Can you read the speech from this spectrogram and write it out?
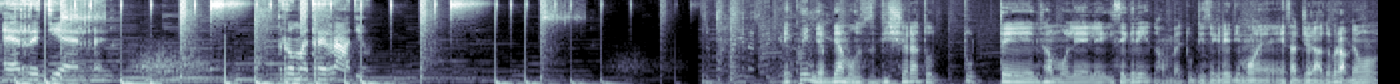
RTR Roma 3 Radio E quindi abbiamo sviscerato tutte, diciamo, le, le- i segreti. No, beh, tutti i segreti, mo è esagerato. Però abbiamo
